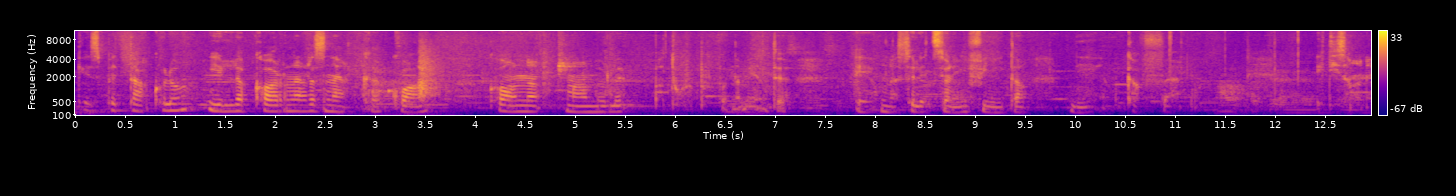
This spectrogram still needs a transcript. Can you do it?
Che spettacolo il corner snack qua con mandorle pature profondamente e una selezione infinita di caffè e tisane.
